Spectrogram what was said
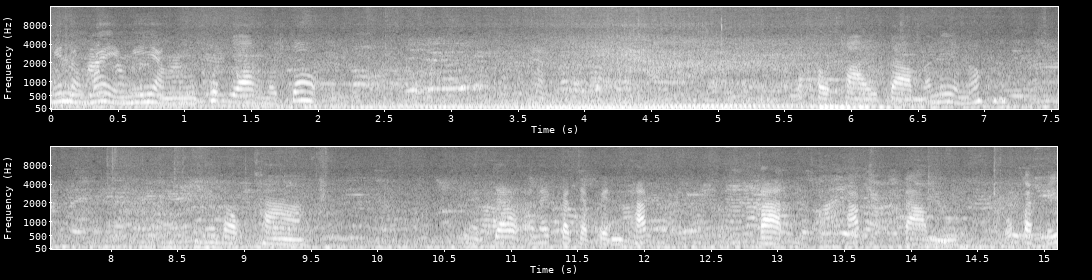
มีหน่อไม้มีอย่างทุกอย่างนะเจ้าเนี่ยเขาขายตามอันนี้เนาะ ดอกคาเนี่ยเจ้าอันนี้ก็จะเป็นพักกาดพักตามปกติ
